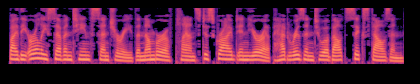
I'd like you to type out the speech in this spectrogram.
By the early 17th century the number of plants described in Europe had risen to about 6,000.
